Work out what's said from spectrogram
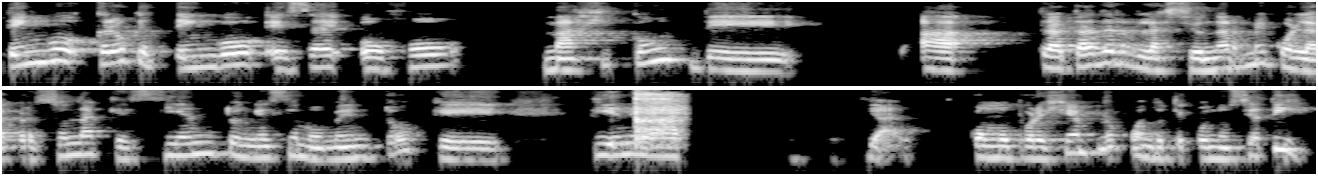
tengo, creo que tengo ese ojo mágico de tratar de relacionarme con la persona que siento en ese momento que tiene algo especial, como por ejemplo cuando te conocí a ti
